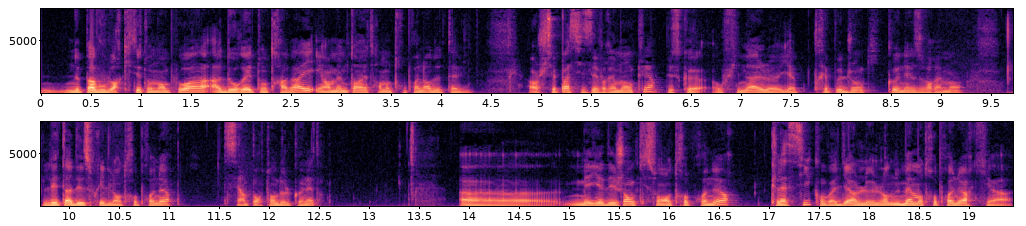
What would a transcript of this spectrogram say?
ne pas vouloir quitter ton emploi, adorer ton travail et en même temps être un entrepreneur de ta vie. Alors je ne sais pas si c'est vraiment clair, puisque au final, il y a très peu de gens qui connaissent vraiment l'état d'esprit de l'entrepreneur. C'est important de le connaître. Euh, mais il y a des gens qui sont entrepreneurs classiques, on va dire le même entrepreneur qui a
